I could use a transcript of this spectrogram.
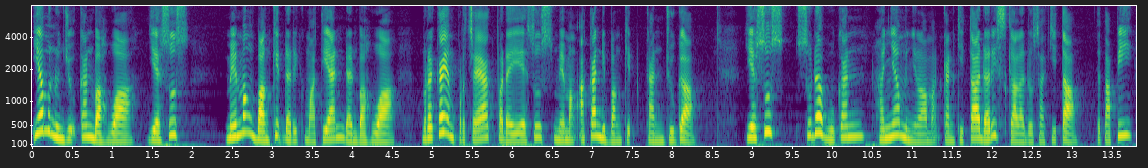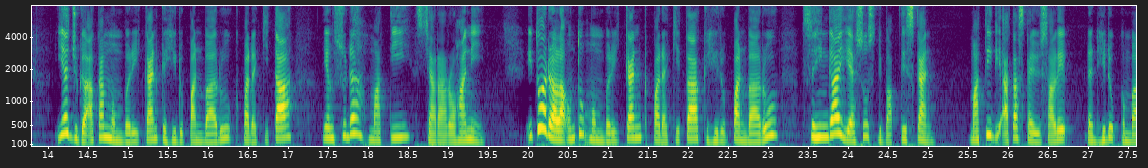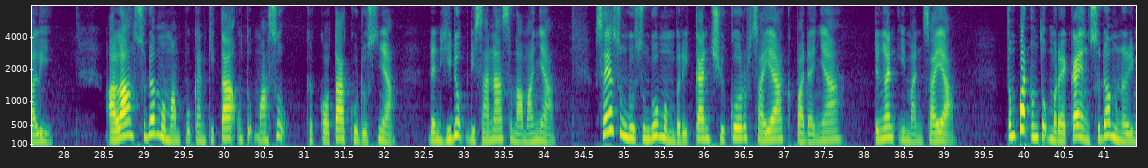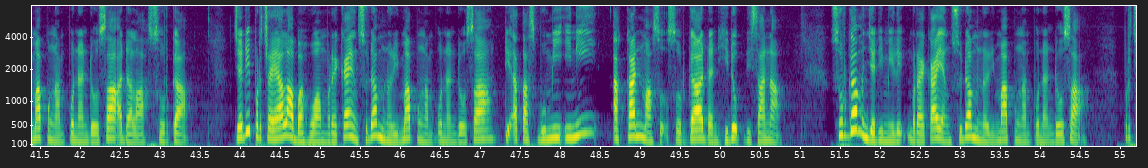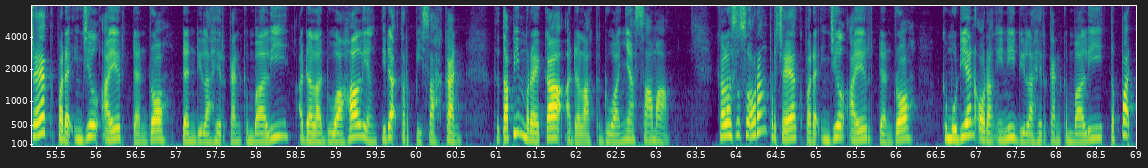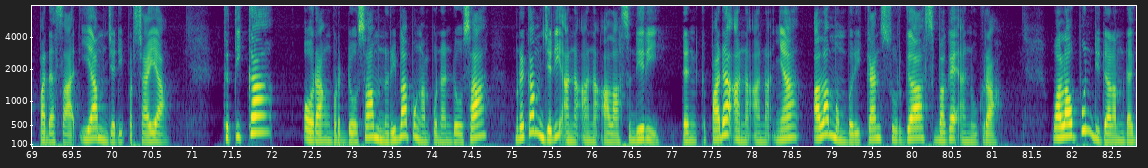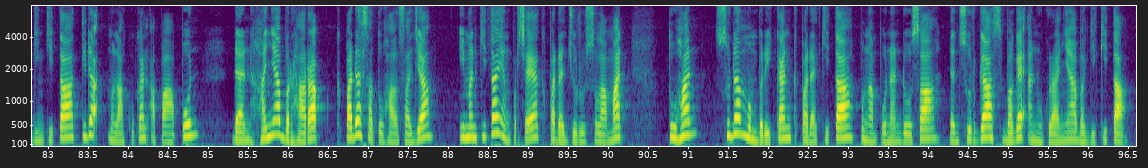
Ia menunjukkan bahwa Yesus memang bangkit dari kematian dan bahwa mereka yang percaya kepada Yesus memang akan dibangkitkan juga. Yesus sudah bukan hanya menyelamatkan kita dari segala dosa kita, tetapi ia juga akan memberikan kehidupan baru kepada kita yang sudah mati secara rohani. Itu adalah untuk memberikan kepada kita kehidupan baru sehingga Yesus dibaptiskan mati di atas kayu salib, dan hidup kembali. Allah sudah memampukan kita untuk masuk ke kota kudusnya dan hidup di sana selamanya. Saya sungguh-sungguh memberikan syukur saya kepadanya dengan iman saya. Tempat untuk mereka yang sudah menerima pengampunan dosa adalah surga. Jadi percayalah bahwa mereka yang sudah menerima pengampunan dosa di atas bumi ini akan masuk surga dan hidup di sana. Surga menjadi milik mereka yang sudah menerima pengampunan dosa. Percaya kepada Injil, air, dan roh, dan dilahirkan kembali adalah dua hal yang tidak terpisahkan, tetapi mereka adalah keduanya sama. Kalau seseorang percaya kepada Injil, air, dan roh, kemudian orang ini dilahirkan kembali tepat pada saat ia menjadi percaya. Ketika orang berdosa menerima pengampunan dosa, mereka menjadi anak-anak Allah sendiri, dan kepada anak-anaknya Allah memberikan surga sebagai anugerah. Walaupun di dalam daging kita tidak melakukan apa pun dan hanya berharap kepada satu hal saja, iman kita yang percaya kepada Juru Selamat, Tuhan sudah memberikan kepada kita pengampunan dosa dan surga sebagai anugerahnya bagi kita.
